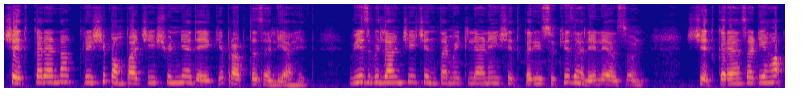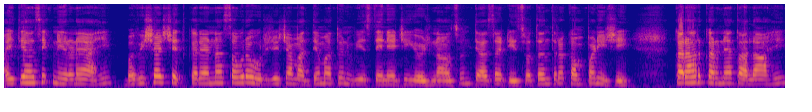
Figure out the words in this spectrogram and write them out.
शेतकऱ्यांना कृषी पंपाची शून्य देयके प्राप्त झाली आहेत. वीज बिलांची चिंता मिटल्याने शेतकरी सुखी झालेले असून शेतकऱ्यांसाठी हा ऐतिहासिक निर्णय आहे. भविष्यात शेतकऱ्यांना सौर ऊर्जेच्या माध्यमातून वीज देण्याची योजना असून त्यासाठी स्वतंत्र कंपनीशी करार करण्यात आला आहे.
